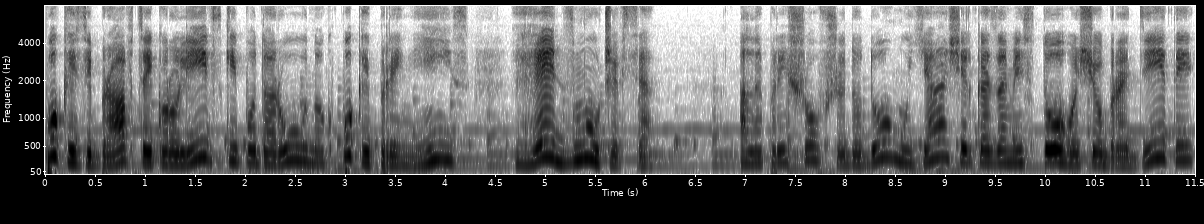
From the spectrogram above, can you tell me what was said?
поки зібрав цей королівський подарунок, поки приніс, геть змучився. Але прийшовши додому, ящірка замість того, щоб радіти,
